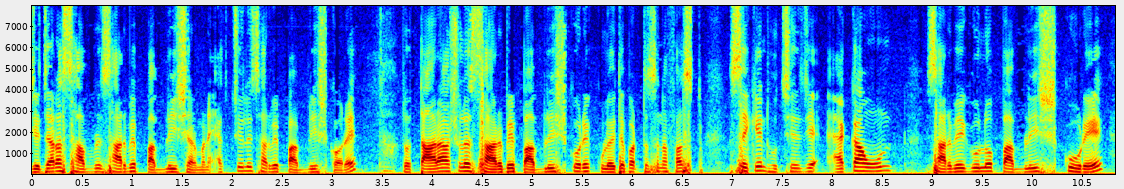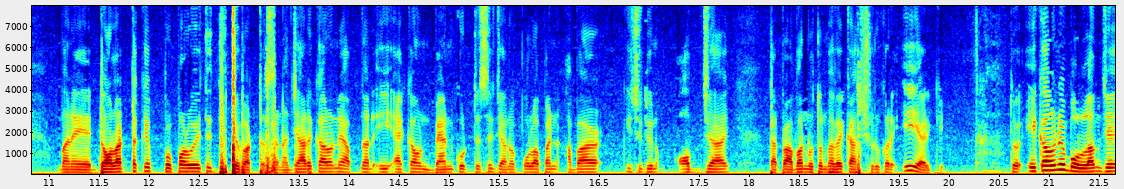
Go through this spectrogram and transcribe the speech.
যে যারা সার্ভে পাবলিশার মানে অ্যাকচুয়ালি সার্ভে পাবলিশ করে, তো তারা আসলে সার্ভে পাবলিশ করে কুলাইতে পারতেছে না ফার্স্ট সেকেন্ড হচ্ছে যে অ্যাকাউন্ট সার্ভেগুলো পাবলিশ করে মানে ডলারটাকে প্রপার ওয়েতে দিতে পারতেছে না, যার কারণে আপনার এই অ্যাকাউন্ট ব্যান করতেছে, যেন পোলাপাইন আবার কিছুদিন অফ যায়, তারপর আবার নতুনভাবে কাজ শুরু করে, এই আর কি। তো এই কারণে বললাম যে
